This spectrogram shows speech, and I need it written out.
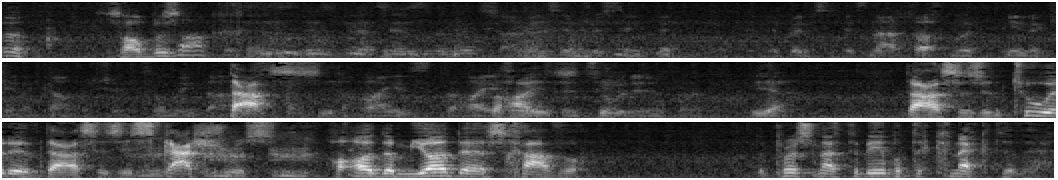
It's all bizarre. That's his I mean, it's interesting that if it's, it's not Chachma Pina can accomplish it. It's only Das. Das, The highest, the highest, the highest, intuitive. uh, Yeah. Das is intuitive, das is iskashrus. Ha'adam yoda es chava. The person has to be able to connect to that.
